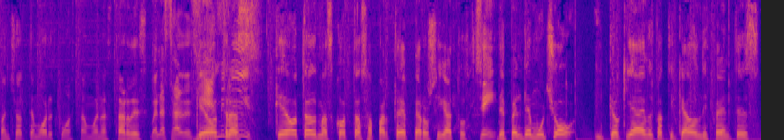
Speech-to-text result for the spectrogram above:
Panchote Mores, ¿cómo están? Buenas tardes. Buenas tardes. ¿Qué otras, ¿Qué otras mascotas aparte de perros y gatos? Sí. Depende mucho, y creo que ya hemos platicado en diferentes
